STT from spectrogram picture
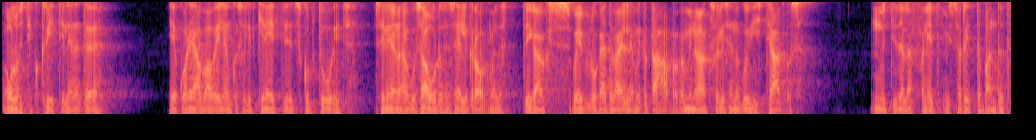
olustikukriitiline töö. ja Korea paviljon, kus olid geneetilised skulptuurid, selline nagu Sauruse selgroog, millest igaüks võib lugeda välja, mida tahab, aga minu jaoks oli see nagu ühisteadvus. nutitelefonid, mis on ritta pandud.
